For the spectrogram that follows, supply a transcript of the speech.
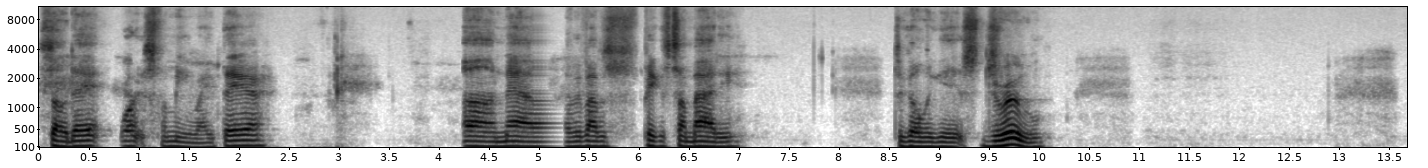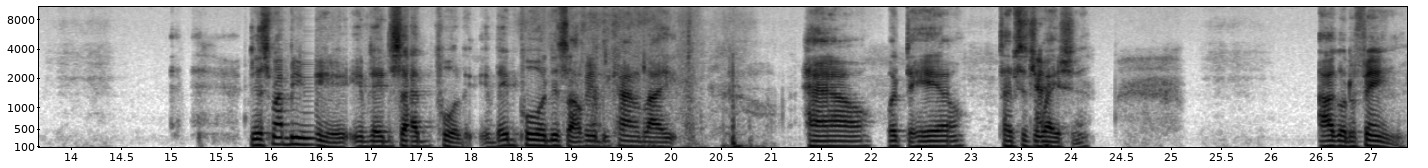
So that works for me right there. Uh, now, if I was picking somebody to go against Drew, this might be weird if they decide to pull it. If they pull this off, it'd be kind of like how, what the hell type situation. I'll go to Fame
